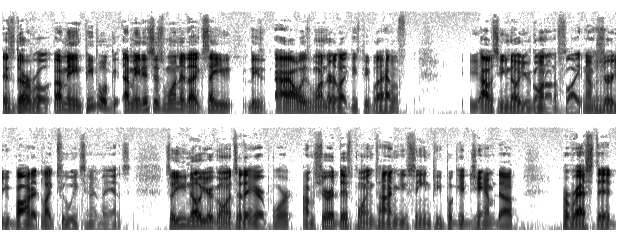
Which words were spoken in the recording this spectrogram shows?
it's their rule. I mean, people. I mean, it's just wondered. Like, say you these. I always wonder, like these people that have, you- obviously you know you're going on a flight, and I'm Mm-hmm. sure you bought it like two weeks in advance. So you know you're going to the airport. I'm sure at this point in time you've seen people get jammed up, arrested,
